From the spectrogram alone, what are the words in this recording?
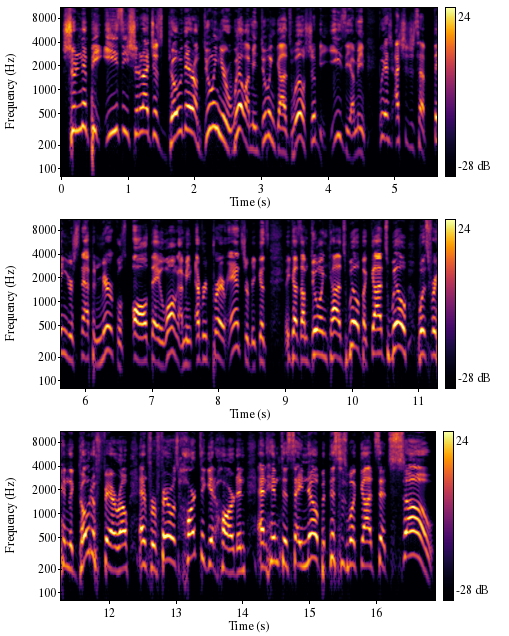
shouldn't it be easy? Shouldn't I just go there? I'm doing your will. I mean, doing God's will should be easy. I mean, we, I should just have finger snapping miracles all day long. I mean, every prayer answered because, because I'm doing God's will. But God's will was for him to go to Pharaoh and for Pharaoh's heart to get hardened and him to say no. But this is what God said. So,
